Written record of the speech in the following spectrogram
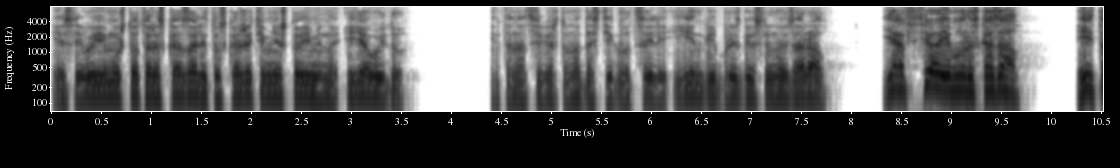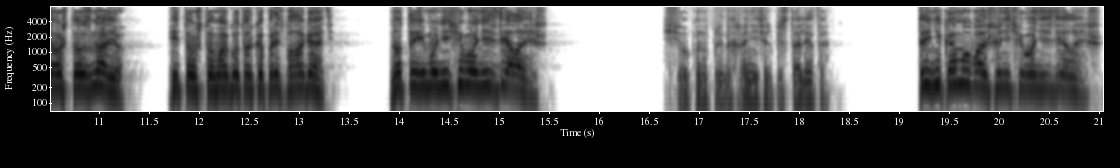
«Если вы ему что-то рассказали, то скажите мне, что именно, и я уйду». Интонация Вертуна достигла цели, и Ингви, брызгая слюной, заорал. «Я все ему рассказал!» И то, что знаю, и то, что могу только предполагать. Но ты ему ничего не сделаешь. Щелкнул предохранитель пистолета. Ты никому больше ничего не сделаешь.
